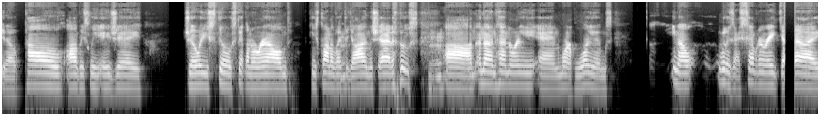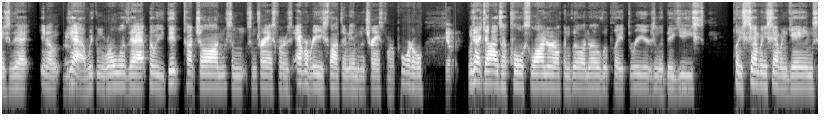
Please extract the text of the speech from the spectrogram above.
you know, Paul, obviously AJ, Joey's still sticking around. He's kind of like the guy in the shadows. Mhm. Um, and then Henry and Mark Williams. You know, what is that? Seven or eight guys that you know. Mhm. Yeah, we can roll with that. But we did touch on some some transfers. Everybody's got their name in the transfer portal. Yep. We got guys like Cole Swider up in Villanova, played three years in the Big East, played 77 games.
